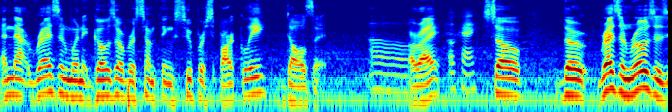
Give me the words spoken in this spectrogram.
And that resin, when it goes over something super sparkly, dulls it. Oh. All right? Okay. So the resin roses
